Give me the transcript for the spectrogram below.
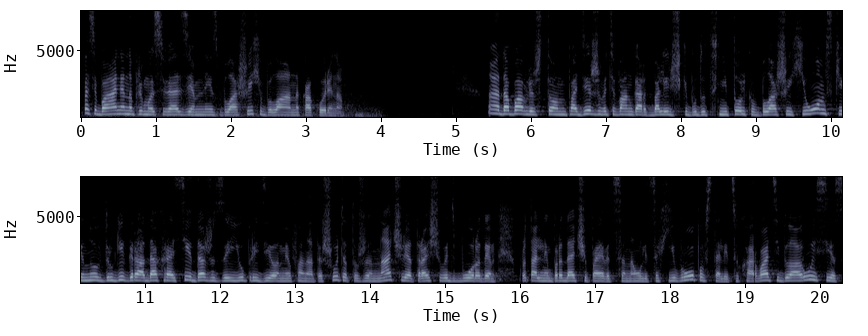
Спасибо, Аня. На прямой связи из Балашихи была Анна Кокорина. Ну, я добавлю, что поддерживать авангард болельщики будут не только в Балашихе и Омске, но и в других городах России, даже за ее пределами. Фанаты шутят, уже начали отращивать бороды. Брутальные бородачи появятся на улицах Европы, в столицах Хорватии, Белоруссии. С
